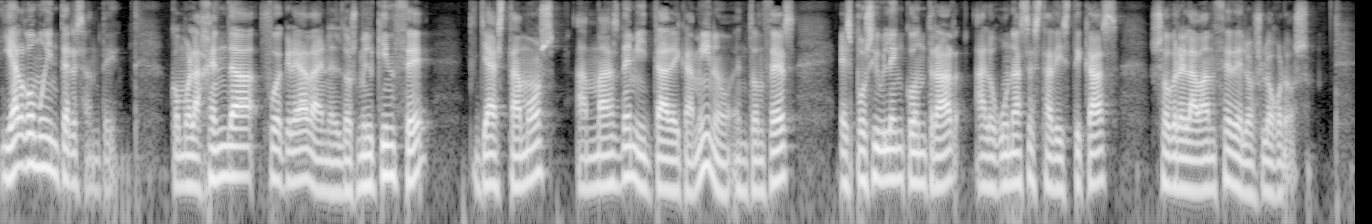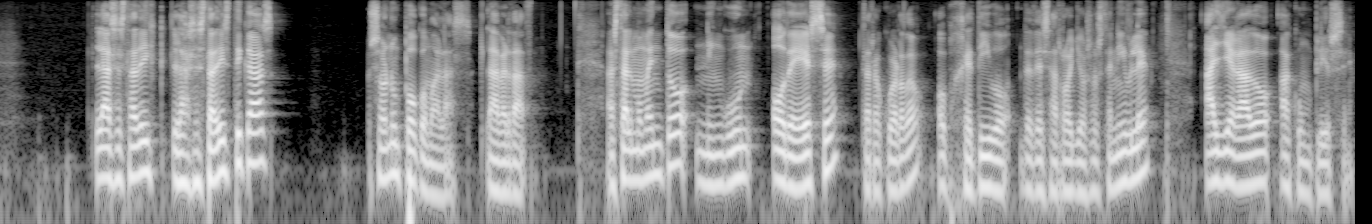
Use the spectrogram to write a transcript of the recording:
Y algo muy interesante, como la agenda fue creada en el 2015, ya estamos a más de mitad de camino, entonces es posible encontrar algunas estadísticas sobre el avance de los logros. Las, estadísticas son un poco malas, la verdad. Hasta el momento ningún ODS te recuerdo, Objetivo de Desarrollo Sostenible, ha llegado a cumplirse.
